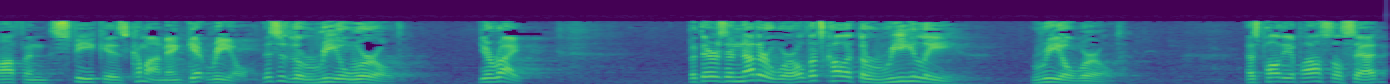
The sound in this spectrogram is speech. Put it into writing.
often speak is, come on man, get real. This is the real world. You're right. But there's another world, let's call it the really real world. As Paul the Apostle said,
